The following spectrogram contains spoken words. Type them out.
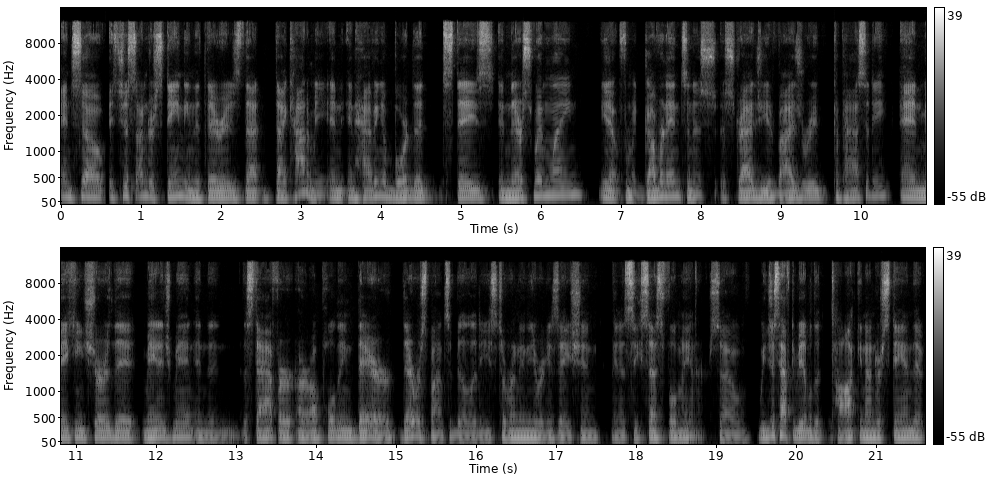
and so it's just understanding that there is that dichotomy and, and having a board that stays in their swim lane, you know, from a governance and a, a strategy advisory capacity and making sure that management and then the staff are, are upholding their their responsibilities to running the organization in a successful manner. So we just have to be able to talk and understand that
